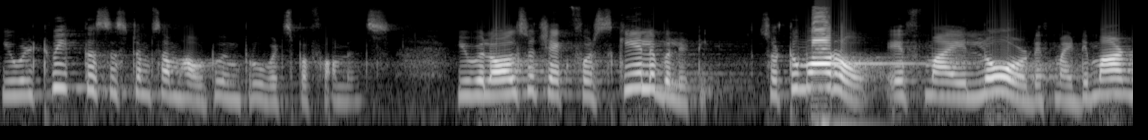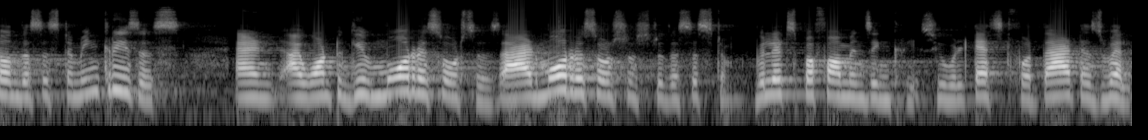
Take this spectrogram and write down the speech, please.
You will tweak the system somehow to improve its performance. You will also check for scalability. So, tomorrow if my load, if my demand on the system increases and I want to give more resources, add more resources to the system, will its performance increase? You will test for that as well,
